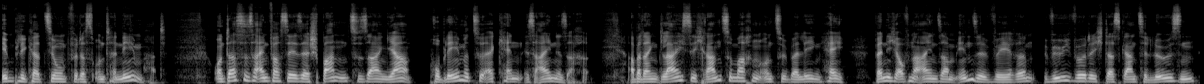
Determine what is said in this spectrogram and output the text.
Implikationen für das Unternehmen hat. Und das ist einfach sehr, sehr spannend zu sagen, ja, Probleme zu erkennen ist eine Sache, aber dann gleich sich ranzumachen und zu überlegen, hey, wenn ich auf einer einsamen Insel wäre, wie würde ich das Ganze lösen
